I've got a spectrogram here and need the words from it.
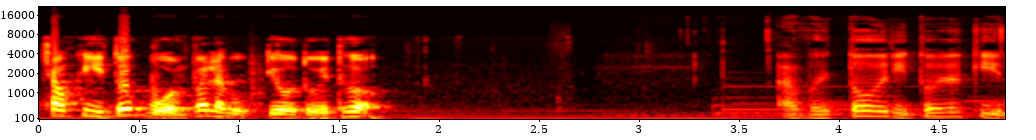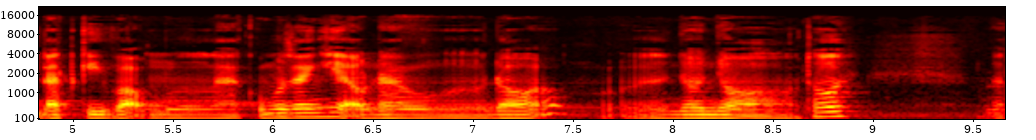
trong khi top 4 vẫn là mục tiêu tối thượng. À, với tôi thì tôi kỳ đặt kỳ vọng là có một danh hiệu nào đó ờ, nhỏ nhỏ thôi. À,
